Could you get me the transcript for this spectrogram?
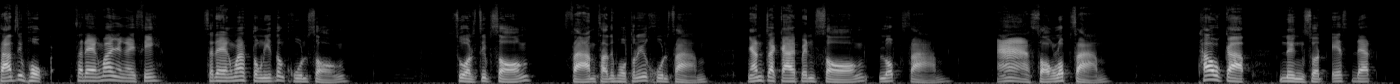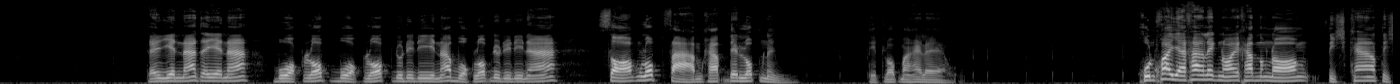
36 แสดงว่ายังไงสิแสดงว่าตรงนี้ต้องคูณ 2 ส่วน 12 3 36 ตรงนี้คูณ 3 งั้นจะกลายเป็น 2 ลบ 3 อ่า 2 ลบ 3 เท่ากับ1ส่วน s d a t ใจเย็นนะใจเย็นนะ บวกลบบวกลบดูดีๆนะ บวกลบดูดีๆนะ2ลบ3ครับได้ลบ1ติดลบมาให้แล้ว คูณค่ายาข้างเล็กน้อยครับน้องๆติดข้าวติด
